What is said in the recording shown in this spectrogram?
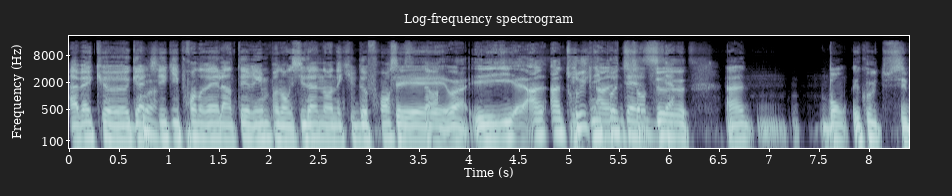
Avec euh, Galtier qui prendrait l'intérim pendant que Zidane est en équipe de France, etc. Voilà, et, et un, un truc, une un- une sorte de. un- bon, écoute, c'est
